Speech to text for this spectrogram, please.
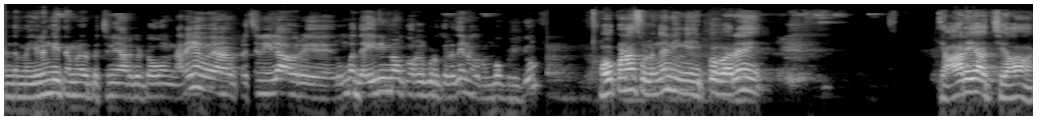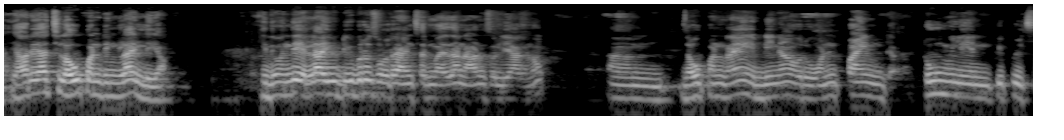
இந்த ம- இலங்கை தமிழர் பிரச்சனையாக இருக்கட்டும் நிறைய பிரச்சனையில் அவர் ரொம்ப தைரியமாக குரல் கொடுக்கறது எனக்கு ரொம்ப பிடிக்கும். ஓப்பனாக சொல்லுங்கள் நீங்கள் இப்போ வர யாரையாச்சியா யாரையாச்சும் லவ் பண்ணுறீங்களா இல்லையா? இது வந்து எல்லா யூடியூபரும் சொல்கிற ஆன்சர் மாதிரி தான் நானும் சொல்லி ஆகணும். லவ் பண்ணுறேன் எப்படின்னா ஒரு one point two million peoples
